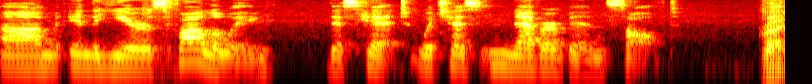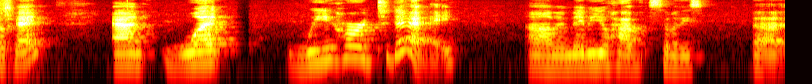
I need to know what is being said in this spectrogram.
um, in the years following this hit, which has never been solved. Right. Okay. And what we heard today, um, and maybe you'll have some of these uh,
